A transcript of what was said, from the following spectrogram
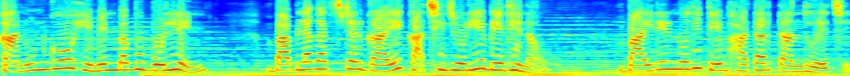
কানুনগো হেমেনবাবু বললেন, বাবলা গাছটার গায়ে কাছি জড়িয়ে বেঁধে নাও। বাইরের নদীতে ভাটার টান ধরেছে।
